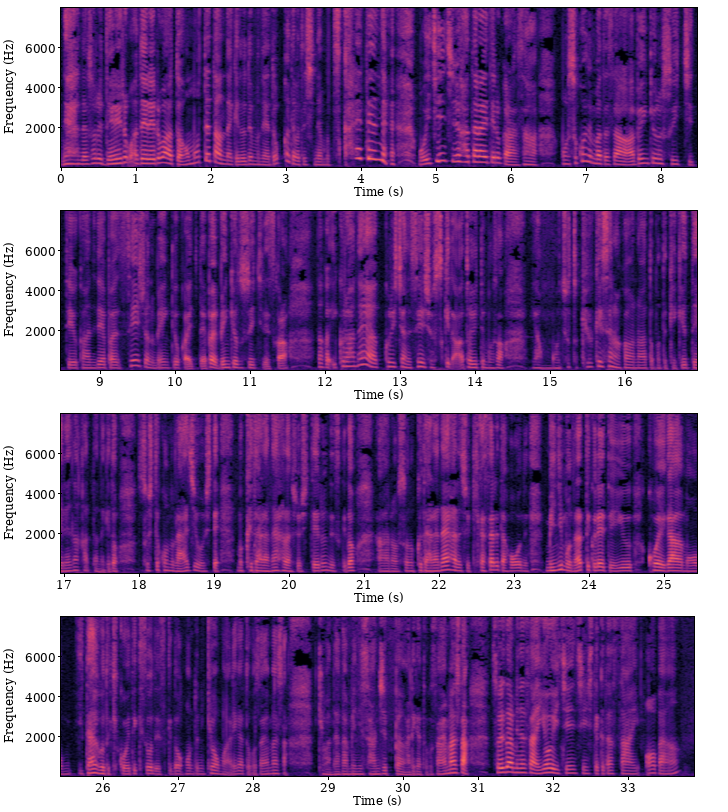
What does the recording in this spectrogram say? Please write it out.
ねで、それ出れるわ、出れるわ、とは思ってたんだけど、でもね、どっかで私ね、もう疲れてんね。もう一日中働いてるからさ、もうそこでまたさ、勉強のスイッチっていう感じで、やっぱり聖書の勉強会ってやっぱり勉強のスイッチですから、なんかいくらね、クリスチャンで聖書好きだと言ってもさ、いや、もうちょっと休憩せなあかんなと思って結局出れなかったんだけど、そしてこのラジオをして、もうくだらない話をしてるんですけど、あの、そのくだらない話を聞かされた方に、身にもなってくれっていう声がもう痛いほど聞こえてきそうですけど、本当に今日もありがとうございました。今日は長めに30分ありがとうございました。それでは皆さん、良い一日にしてください。オーバー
